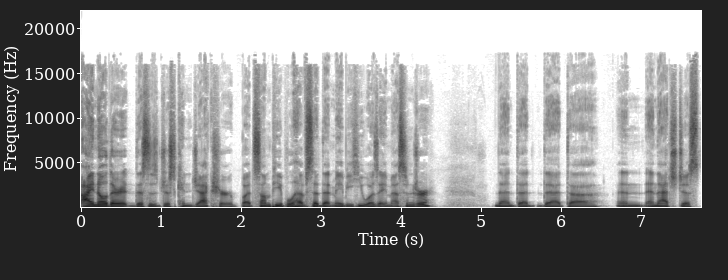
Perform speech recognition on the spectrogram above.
I know there this is just conjecture, but some people have said that maybe he was a messenger. That that that uh and and that's just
